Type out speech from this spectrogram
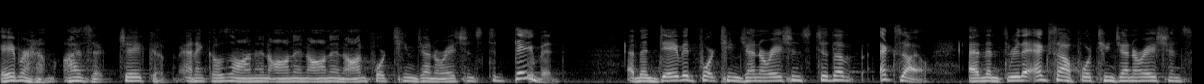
Abraham, Isaac, Jacob, and it goes on and on and on and on 14 generations to David. And then David, 14 generations to the exile. And then through the exile, 14 generations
